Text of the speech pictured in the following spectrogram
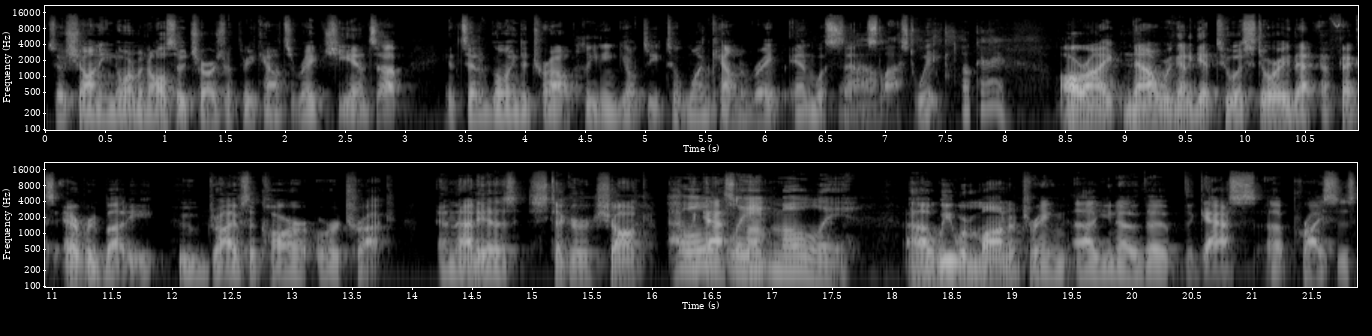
So Shawnee Norman, also charged with three counts of rape, she ends up, instead of going to trial, pleading guilty to one count of rape and was sentenced wow. last week. Okay. All right, now we're going to get to a story that affects everybody who drives a car or a truck, and that is sticker shock at Holy the gas pump. Holy moly! Uh, we were monitoring, uh, you know, the the gas uh, prices,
